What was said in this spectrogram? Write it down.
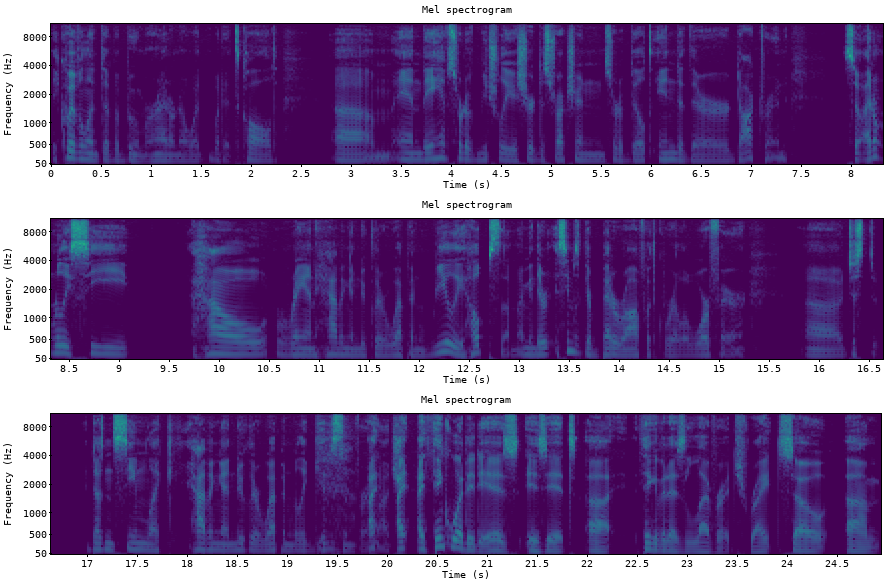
equivalent of a boomer. I don't know what, what it's called. Um, and they have sort of mutually assured destruction sort of built into their doctrine. So I don't really see how Iran having a nuclear weapon really helps them. I mean, it seems like they're better off with guerrilla warfare. Uh, just it doesn't seem like having a nuclear weapon really gives them very much. I, I think what it is is it uh, think of it as leverage, right? So um,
